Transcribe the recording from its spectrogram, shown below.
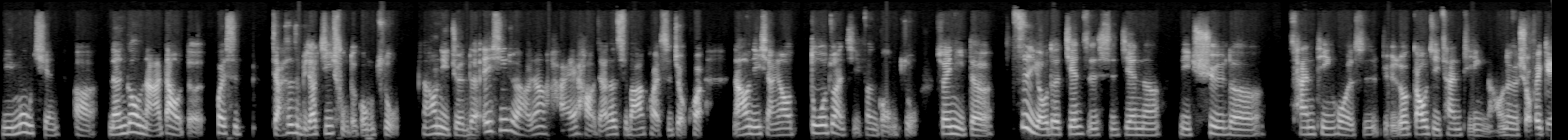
你目前呃能够拿到的会是假设是比较基础的工作，然后你觉得哎薪水好像还好，假设十八块十九块，然后你想要多赚几份工作，所以你的自由的兼职时间呢，你去了。餐厅或者是比如说高级餐厅，然后那个小费给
